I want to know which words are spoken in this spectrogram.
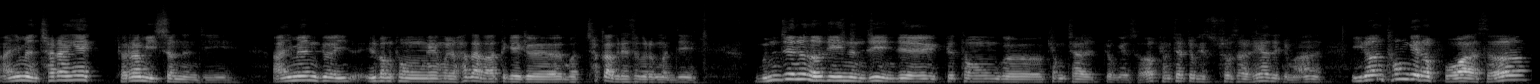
아니면 차량에 결함이 있었는지 아니면 그 일- 일방 통행을 하다가 어떻게 그 뭐 착각을 해서 그런 건지 문제는 어디 있는지 이제 교통 그 경찰 쪽에서 경찰 쪽에서 조사를 해야 되지만 이런 통계로 보아서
